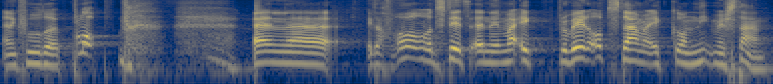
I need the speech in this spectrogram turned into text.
en ik voelde plop. en ik dacht, wow, wat is dit? En, maar ik probeerde op te staan, maar ik kon niet meer staan.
